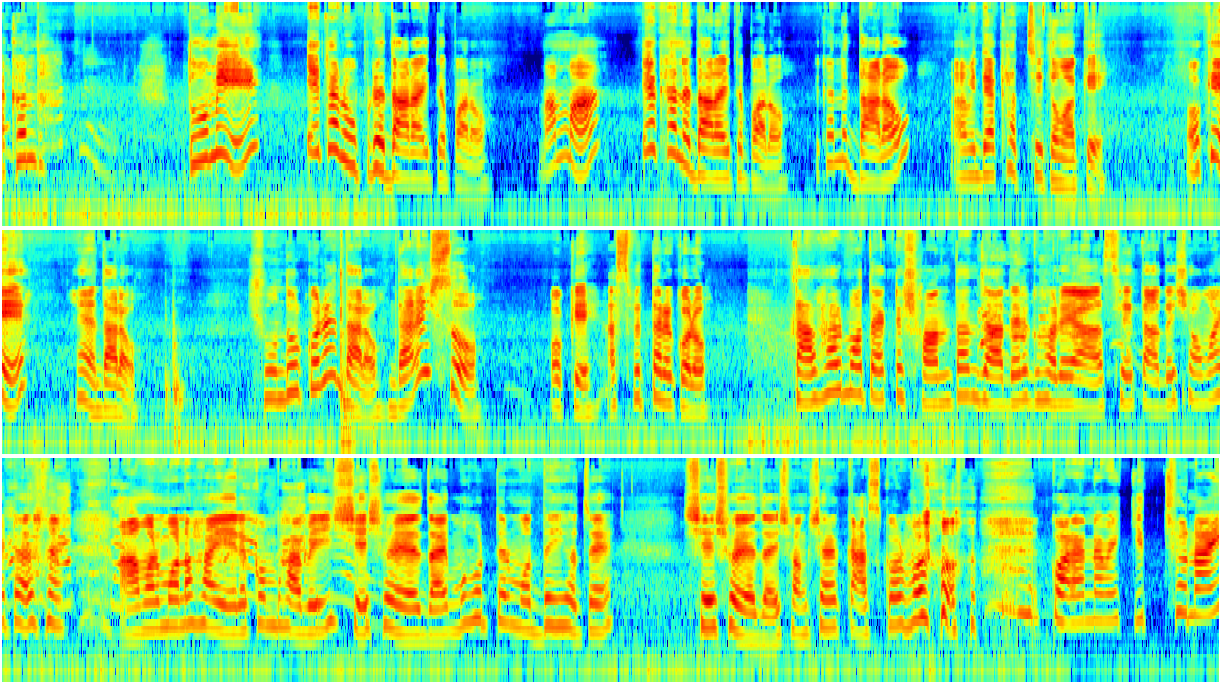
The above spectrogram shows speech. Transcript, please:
এখন তুমি এটার উপরে দাঁড়াইতে পারো। মাম্মা এখানে দাঁড়াইতে পারো। এখানে দাঁড়াও, আমি দেখাচ্ছি তোমাকে। ওকে? হ্যাঁ দাঁড়াও। সুন্দর করে দাঁড়াও। দাঁড়াইছো? ওকে আসপেত্তারে করো। তালহার মতো একটা সন্তান যাদের ঘরে আছে, তাদের সময়টা আমার মনে হয় এরকমভাবেই শেষ হয়ে যায়। মুহূর্তের মধ্যেই হচ্ছে শেষ হয়ে যায়। সংসারের কাজকর্ম করার নামে কিচ্ছু নাই।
